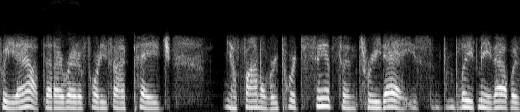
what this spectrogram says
tweet out that I wrote a 45 page, you know, final report to SAMHSA in three days. Believe me, that was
